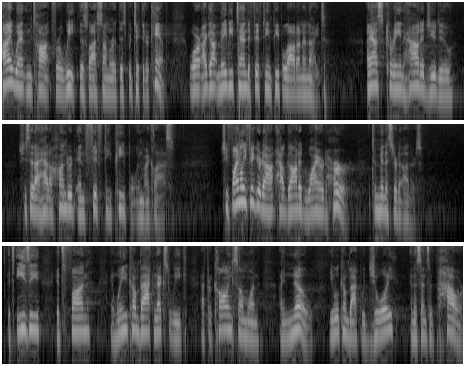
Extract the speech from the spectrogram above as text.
I went and taught for a week this last summer at this particular camp, where I got maybe 10 to 15 people out on a night. I asked Corrine, How did you do? She said, I had 150 people in my class. She finally figured out how God had wired her to minister to others. It's easy, it's fun, and when you come back next week after calling someone, I know you will come back with joy and a sense of power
